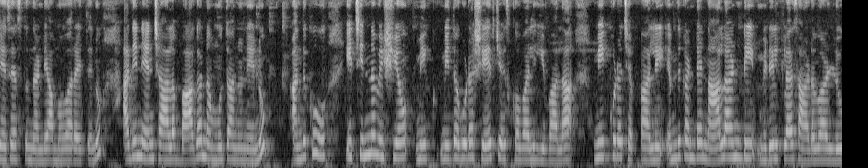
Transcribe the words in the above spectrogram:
చేసేస్తుందండి అమ్మవారు అయితేను అది నేను చాలా బాగా నమ్ముతాను నేను. అందుకు ఈ చిన్న విషయం మీ మీతో కూడా షేర్ చేసుకోవాలి ఇవాళ. మీకు కూడా చెప్పాలి. ఎందుకంటే నాలాంటి మిడిల్ క్లాస్ ఆడవాళ్ళు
